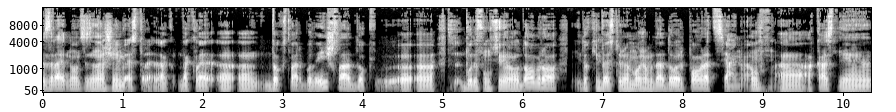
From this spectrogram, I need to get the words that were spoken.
zaraditi novce za naše investore. Dakle, dok stvar bude išla, dok bude funkcioniralo dobro i dok investorima možemo dati dobar povrat, sjajno, jel? A, a kasnije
